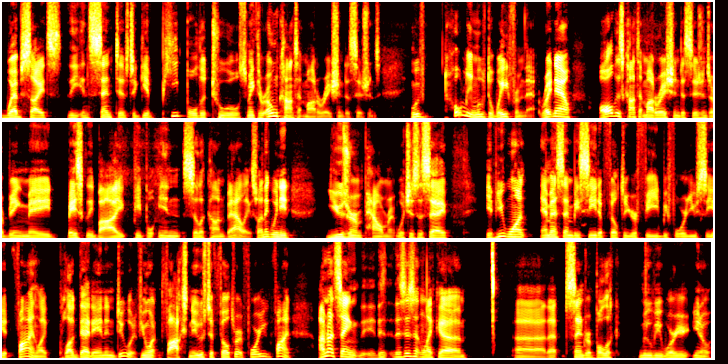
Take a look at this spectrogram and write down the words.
websites the incentives to give people the tools to make their own content moderation decisions. And we've totally moved away from that. Right now, all these content moderation decisions are being made basically by people in Silicon Valley. So I think we need user empowerment, which is to say, if you want MSNBC to filter your feed before you see it, fine. Like plug that in and do it. If you want Fox News to filter it for you, fine. I'm not saying this isn't like a uh, that Sandra Bullock movie where you you know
